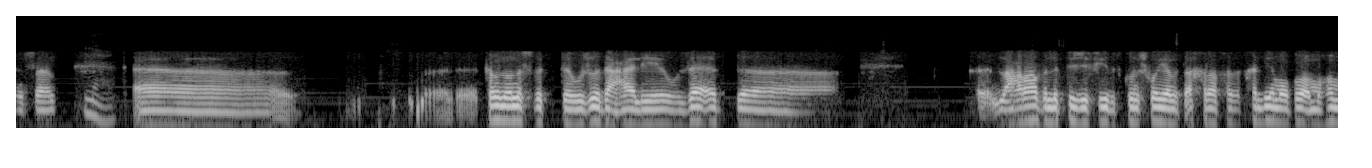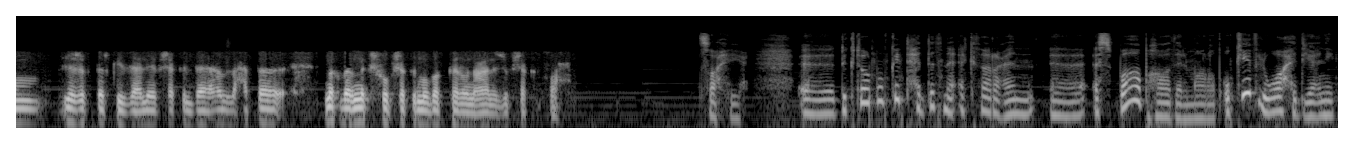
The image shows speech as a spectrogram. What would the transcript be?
الإنسان. نعم. آه كونه نسبة وجودها عالية وزائد آه الأعراض اللي بتيجي فيه بتكون شوية متأخرة فبتخليه موضوع مهم يجب التركيز عليه بشكل دائم لحتى نقدر نكشفه بشكل مبكر ونعالجه بشكل صح. صحيح. آه، دكتور ممكن تحدثنا أكثر عن آه، أسباب هذا المرض وكيف الواحد يعني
